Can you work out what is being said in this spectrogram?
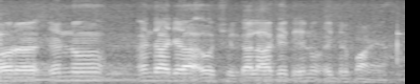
ਔਰ ਇਹਨੂੰ, ਇਹਦਾ ਜਿਹੜਾ ਉਹ ਛਿਲਕਾ ਲਾ ਕੇ ਤੇ ਇਹਨੂੰ ਇੱਧਰ ਪਾਉਣਾ ਆ।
